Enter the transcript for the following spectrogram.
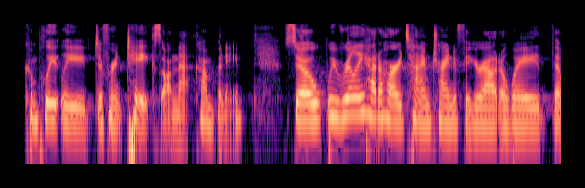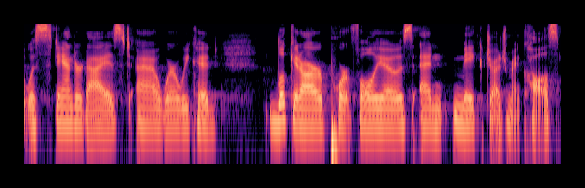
completely different takes on that company. So we really had a hard time trying to figure out a way that was standardized uh, where we could look at our portfolios and make judgment calls.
